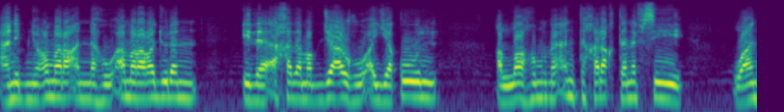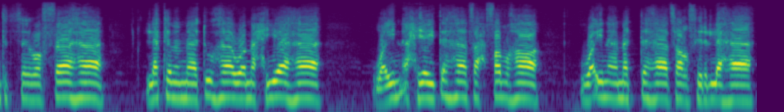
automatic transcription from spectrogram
عن ابن عمر أنه أمر رجلا إذا أخذ مضجعه أن يقول اللهم أنت خلقت نفسي وأنت تتوفاها لك مماتها ومحياها وإن أحييتها فاحفظها وإن أمتها فاغفر لها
